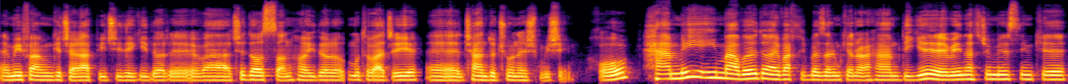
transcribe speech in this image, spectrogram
می‌فهمیم که چقدر پیچیدگی داره و چه داستانهایی داره. متوجه چند و چونش میشیم. خب همه این موارد رو وقتی بذاریم کنار هم دیگه به این نتیجه می‌رسیم که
